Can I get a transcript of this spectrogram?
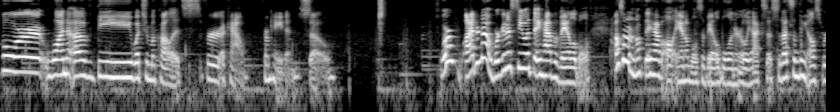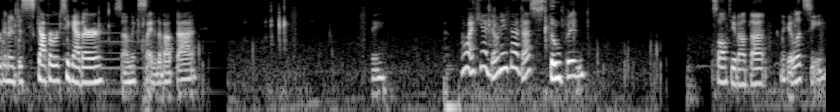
for one of the whatchamacallits for a cow from Hayden. So we're I don't know, we're gonna see what they have available. I also don't know if they have all animals available in early access, so that's something else we're gonna discover together. So I'm excited about that. Oh, I can't donate that? That's stupid. Salty about that. Okay, let's see.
